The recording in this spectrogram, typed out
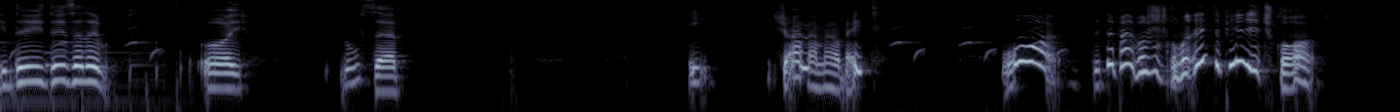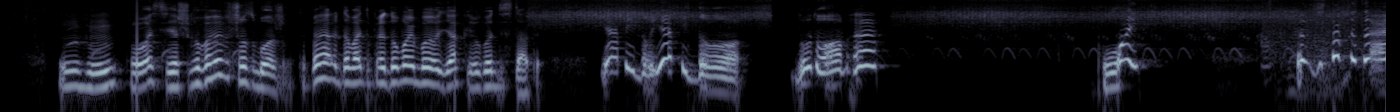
іди, іди за ним. Ой. Ну все. І що нам робить? О, ти тепер можеш говорити, пір'ячко. Угу. Ось я ж говорив, що зможу. Тепер давайте придумаємо, як його дістати. Я піду, я піду. Ну добре. Ой. Діставте це!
